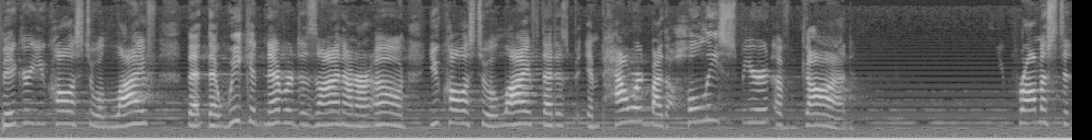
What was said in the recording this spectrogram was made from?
bigger. You call us to a life that, that we could never design on our own. You call us to a life that is empowered by the Holy Spirit of God. You promised it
